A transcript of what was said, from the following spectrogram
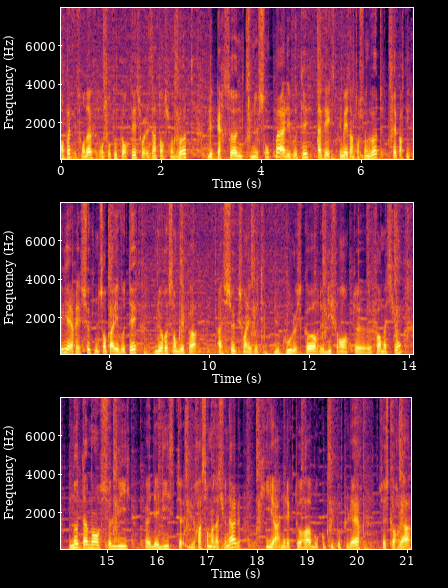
En fait, les sondages se sont surtout plantés sur les intentions de vote. Les personnes qui ne sont pas allées voter avaient exprimé des intentions de vote très particulières et ceux qui ne sont pas allés voter ne ressemblaient pas à ceux qui sont allés voter. Du coup, le score de différentes euh, formations, notamment celui euh, des listes du Rassemblement national, qui a un électorat beaucoup plus populaire, ce score-là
